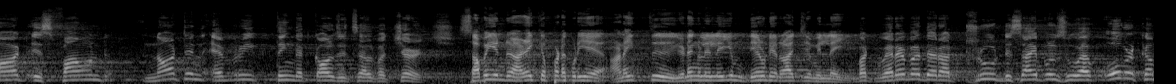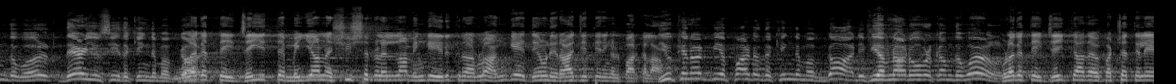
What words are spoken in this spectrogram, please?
God is found not in everything that calls itself a church, சபை என்று அழைக்கப்படக்கூடிய அனைத்து இடங்களிலேயும் தேவனுடைய ராஜ்யம் இல்லை but wherever there are true disciples who have overcome the world, there you see the kingdom of God. உலகத்தை ஜெயித்த மெய்யான சிஷ்யர்கள் எல்லாம் எங்கே இருக்கிறார்களோ அங்கே தேவனுடைய ராஜ்யத்தை நீங்கள் பார்க்கலாம் You cannot be a part of the kingdom of God if you have not overcome the world. உலகத்தை ஜெயிக்காத பட்சத்திலே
